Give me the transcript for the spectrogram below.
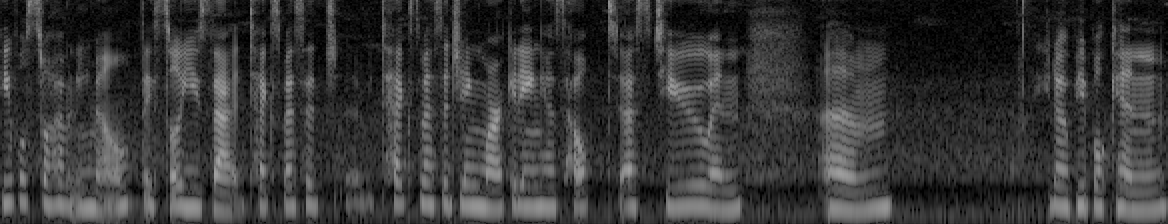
people still have an email. They still use that text message, text messaging marketing has helped us too. And, um, you know, people can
